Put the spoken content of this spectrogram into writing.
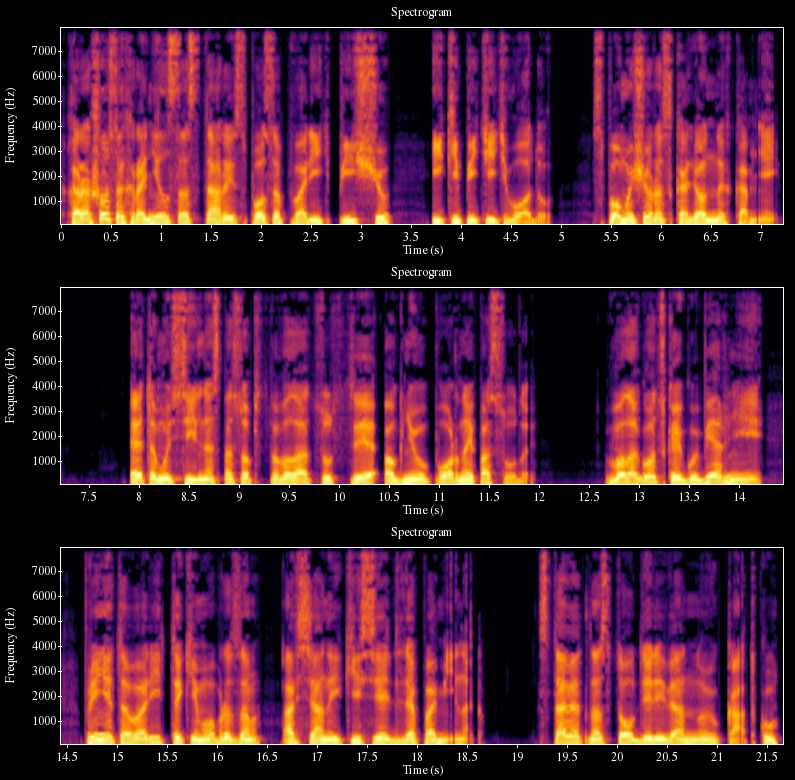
хорошо сохранился старый способ варить пищу и кипятить воду с помощью раскаленных камней. Этому сильно способствовало отсутствие огнеупорной посуды. В Вологодской губернии принято варить таким образом овсяный кисель для поминок. Ставят на стол деревянную катку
